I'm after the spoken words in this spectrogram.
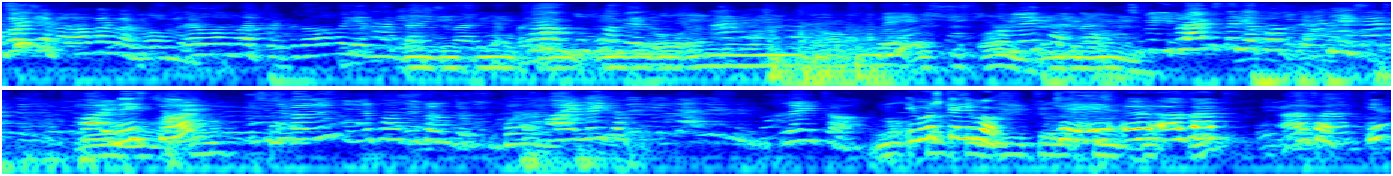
Bir şey. Tamam dur lan benim. O engine altında it's just orange engine. Şimdi İbrahim ister döker. Please. Hayır. Ne istiyorlar? İçecek alıyoruz ki yatağa İbrahim döksün. Hayır later. Later. İboş gel İboş. Şey, e, e, Azat. Azat gel.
